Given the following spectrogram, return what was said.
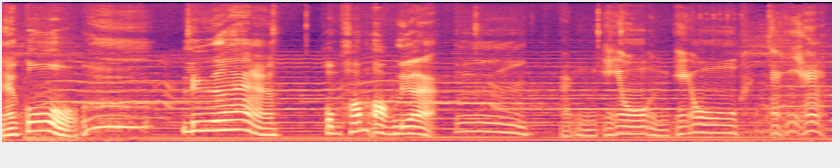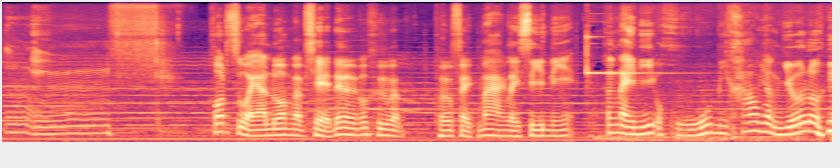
แล้วก็เรือ ผมพร้อมออกเรือ อืม เอวอึงเอวอะอีอะอึงอิงโคตรสวยอะรวมกับเชดเดอร์ก็คือแบบเพอร์เฟกมากเลยซีนนี้ ข้างในนี้ โอ้โห มีข้าวอย่างเยอะเลย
